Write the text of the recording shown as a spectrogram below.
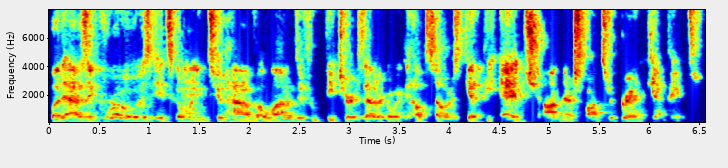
but as it grows, it's going to have a lot of different features that are going to help sellers get the edge on their sponsored brand campaigns.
